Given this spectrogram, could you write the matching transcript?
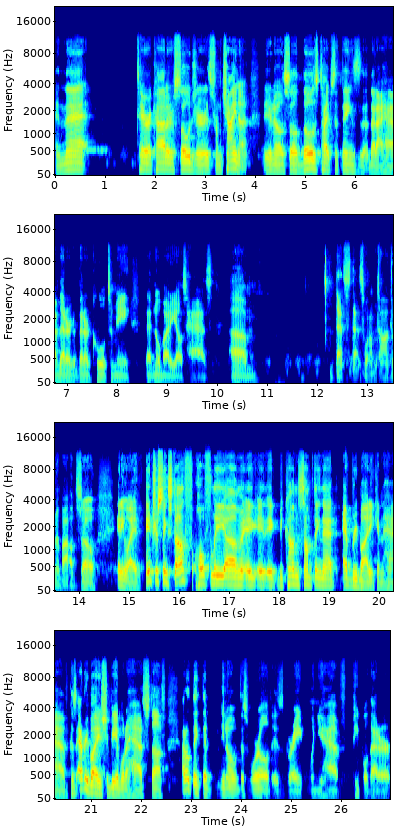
and that terracotta soldier is from China. You know, so those types of things that, that I have that are that are cool to me that nobody else has. Um, that's that's what I'm talking about. So anyway, interesting stuff. Hopefully, um, it, it, it becomes something that everybody can have because everybody should be able to have stuff. I don't think that you know this world is great when you have people that are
